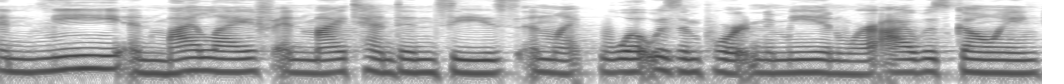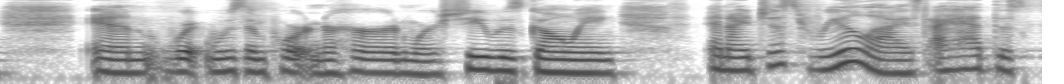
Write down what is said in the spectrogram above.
and me and my life and my tendencies, and like what was important to me and where I was going, and what was important to her and where she was going. And I just realized I had this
